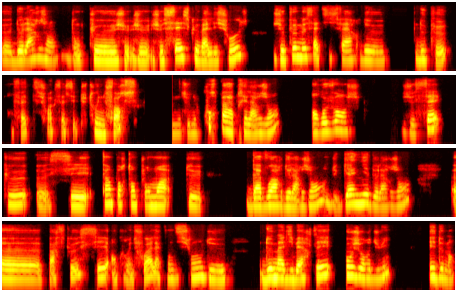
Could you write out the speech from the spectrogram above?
euh, de l'argent. Donc, euh, je, sais ce que valent les choses. Je peux me satisfaire de, de peu, en fait. Je crois que ça, c'est plutôt une force. Je ne cours pas après l'argent. En revanche, je sais que c'est important pour moi de d'avoir de l'argent, de gagner de l'argent, parce que c'est encore une fois la condition de, de ma liberté aujourd'hui et demain.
